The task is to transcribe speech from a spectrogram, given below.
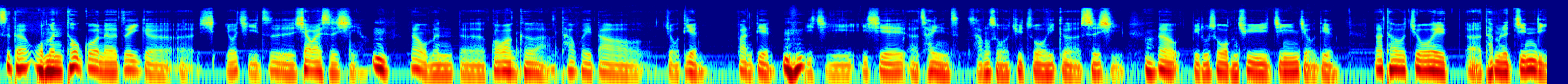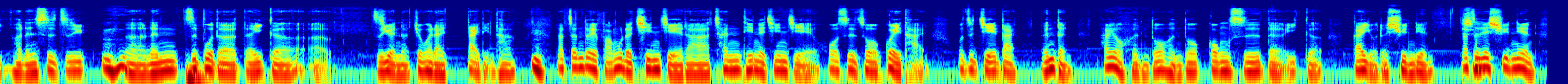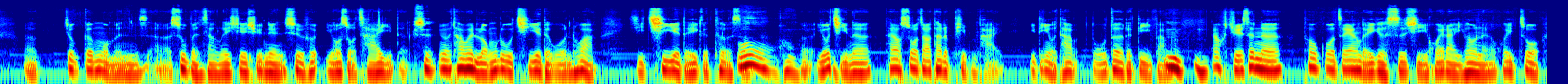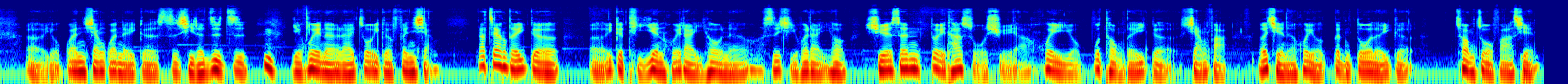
是的，我们透过呢这个呃，尤其是校外实习啊，嗯，那我们的观光科啊，他会到酒店、饭店以及一些呃餐饮场所去做一个实习。那比如说我们去经营酒店，那他就会呃他们的经理和人事资呃人资部的的一个呃职员呢，就会来带领他。嗯，那针对房屋的清洁啦、餐厅的清洁，或是做柜台或是接待等等，他有很多很多公司的一个该有的训练。那这些训练，呃，就跟我们呃书本上的一些训练是会有所差异的，是因为它会融入企业的文化以及企业的一个特色。哦，呃，尤其呢，它要塑造它的品牌，一定有它独特的地方。嗯嗯。那学生呢，透过这样的一个实习回来以后呢，会做呃有关相关的一个实习的日志，嗯，也会呢来做一个分享。那这样的一个呃一个体验回来以后呢，实习回来以后，学生对他所学啊，会有不同的一个想法。而且呢，会有更多的一个创作发现，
